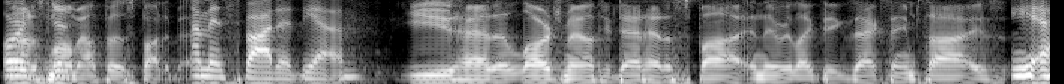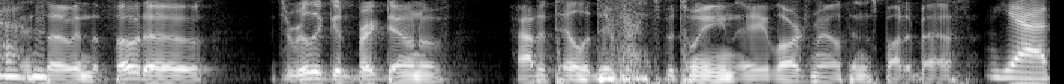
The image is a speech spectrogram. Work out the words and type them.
Or not a smallmouth, but a spotted bass. I mean spotted, yeah. you had a large mouth, your dad had a spot, and they were like the exact same size. Yeah. And so in the photo, it's a really good breakdown of how to tell the difference between a largemouth and a spotted bass. Yeah,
